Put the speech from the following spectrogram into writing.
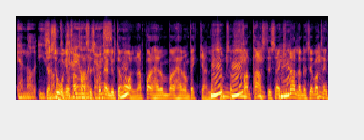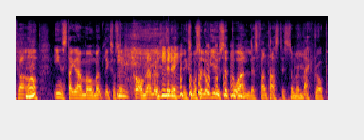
eller i Jag såg en fantastisk. Cornell ute i Mm. Alnarp bara, här, bara här om veckan. Liksom, så fantastiskt, så här knallande. Så jag bara tänkte, bara, ah, Instagram moment, liksom, så kameran upp direkt. Liksom, och så låg ljuset på alldeles fantastiskt som en backdrop.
